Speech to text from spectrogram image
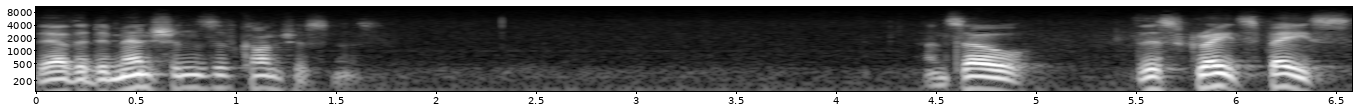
They are the dimensions of consciousness. And so, this great space,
